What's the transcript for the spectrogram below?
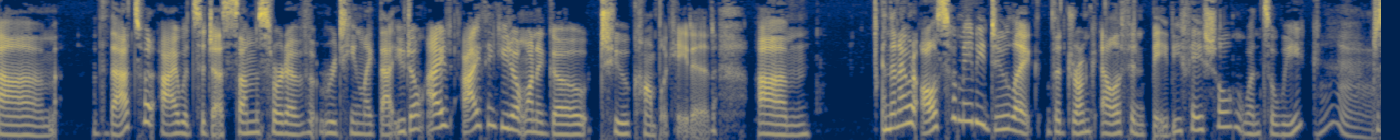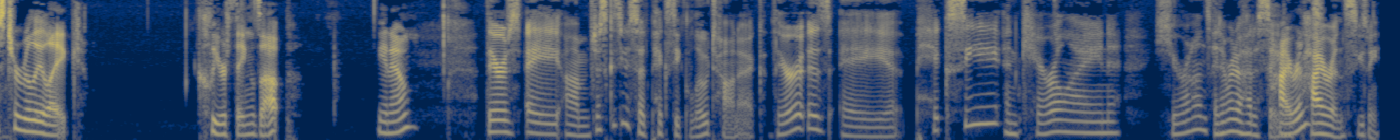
um, that's what I would suggest. Some sort of routine like that. You don't. I I think you don't want to go too complicated. Um, and then I would also maybe do like the drunk elephant baby facial once a week, Hmm. just to really like clear things up. You know. There's a um just because you said Pixie Glow Tonic, there is a Pixie and Caroline Hurons. I never know how to say Hirons? Hirons, excuse me.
